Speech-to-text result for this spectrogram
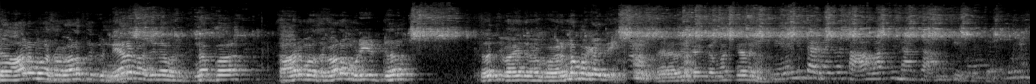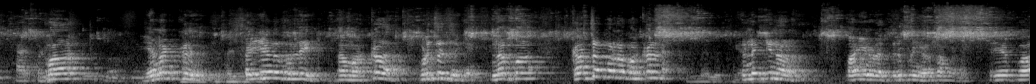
நான் ஆறு மாத காலத்துக்கு நேரம் காட்சியில் வருது என்னப்பா? ஆறு மாத காலம் முடியட்டும். எல்லாத்தையும் வாங்கி தரேன். வேற என்னப்பா கேள்வி அப்பா எனக்கு செய்யணும் சொல்லி நான் மக்களை பிடிச்சி வச்சிருக்கேன். என்னப்பா கஷ்டப்படுற மக்கள் என்னைக்கு நான் வாங்கினோட திருப்பி நடத்த மாட்டேன் சரியாப்பா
